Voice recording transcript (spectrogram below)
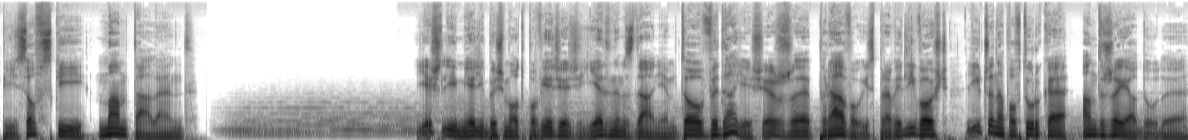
Pisowski mam talent. Jeśli mielibyśmy odpowiedzieć jednym zdaniem, to wydaje się, że Prawo i Sprawiedliwość liczy na powtórkę Andrzeja Dudy.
